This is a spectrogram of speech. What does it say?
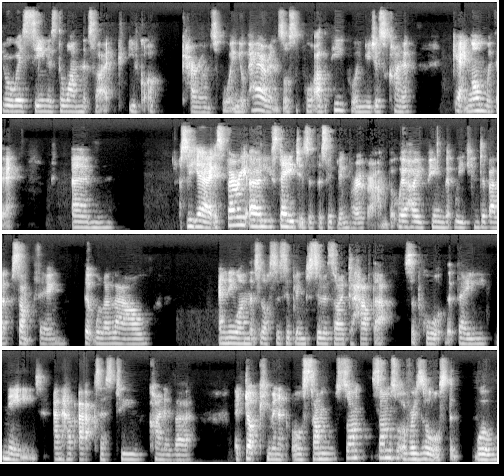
you're always seen as the one that's like you've got to carry on supporting your parents or support other people and you're just kind of getting on with it. Um, so yeah it's very early stages of the sibling program but we're hoping that we can develop something that will allow anyone that's lost a sibling to suicide to have that support that they need and have access to kind of a, a document or some, some some sort of resource that will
